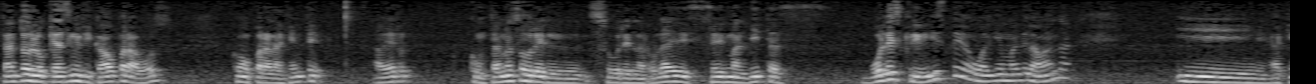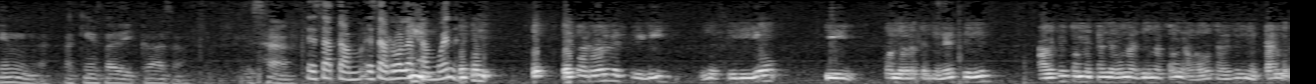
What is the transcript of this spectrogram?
tanto lo que ha significado para vos como para la gente, a ver, contanos sobre, el, sobre la rola de 16 malditas. ¿Vos la escribiste o alguien más de la banda? ¿Y a quién, a quién está dedicada esa, esa, esa, rola tan buena? Esa rola la escribí, la escribí yo y cuando la terminé de escribir, a veces no me sale una de una sola voz, a veces me tardo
